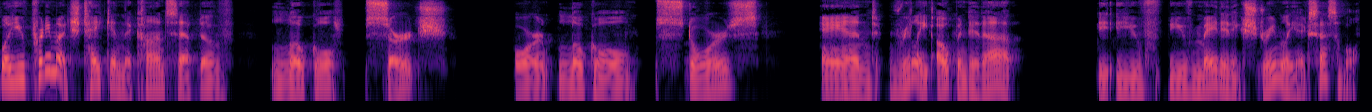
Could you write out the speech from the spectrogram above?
Well, you've pretty much taken the concept of local search or local stores and really opened it up. You've you've made it extremely accessible.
